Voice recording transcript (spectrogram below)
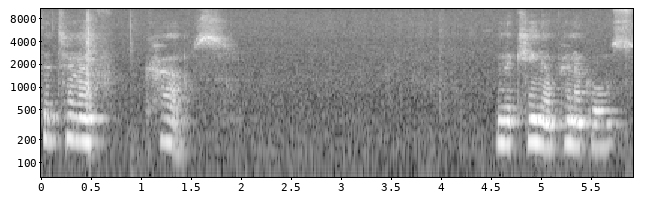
The Ten of Cups. And the King of Pentacles.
